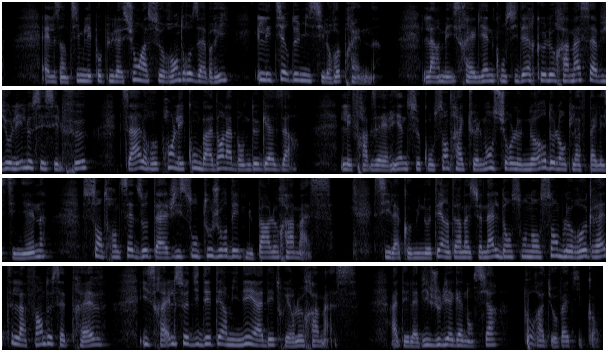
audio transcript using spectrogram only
Elles intiment les populations à se rendre aux abris. Les tirs de missiles reprennent. L'armée israélienne considère que le Hamas a violé le cessez-le-feu. Tzal reprend les combats dans la bande de Gaza. Les frappes aériennes se concentrent actuellement sur le nord de l'enclave palestinienne. 137 otages y sont toujours détenus par le Hamas. Si la communauté internationale dans son ensemble regrette la fin de cette trêve, Israël se dit déterminé à détruire le Hamas. À Tel Aviv, Julia Ganancia pour Radio Vatican.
